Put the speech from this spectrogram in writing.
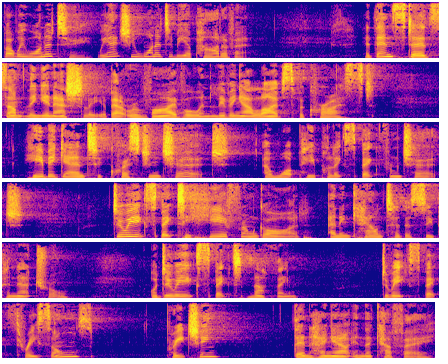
but we wanted to. We actually wanted to be a part of it. It then stirred something in Ashley about revival and living our lives for Christ. He began to question church and what people expect from church. Do we expect to hear from God and encounter the supernatural? Or do we expect nothing? Do we expect three songs, preaching, then hang out in the cafe?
